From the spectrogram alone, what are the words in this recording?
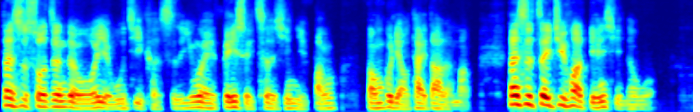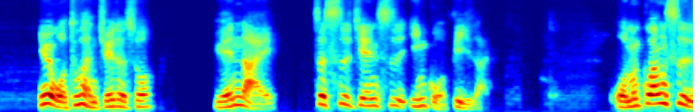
但是说真的，我也无计可施，因为杯水车薪也帮帮不了太大的忙。但是这句话点醒了我，因为我突然觉得说。原来这世间是因果必然，我们光是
